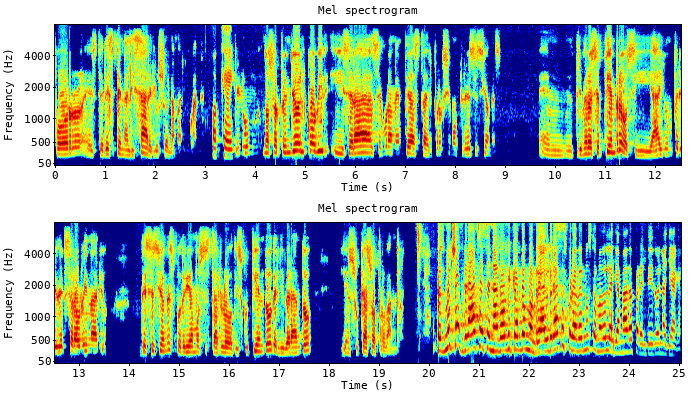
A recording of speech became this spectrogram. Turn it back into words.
por este, despenalizar el uso de la marihuana. Okay. Pero nos sorprendió el COVID y será seguramente hasta el próximo periodo de sesiones, en primero de septiembre, o si hay un periodo extraordinario de sesiones, podríamos estarlo discutiendo, deliberando y en su caso aprobando. Pues muchas gracias, senador Ricardo Monreal. Gracias por habernos tomado la llamada para el dedo en la llaga.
